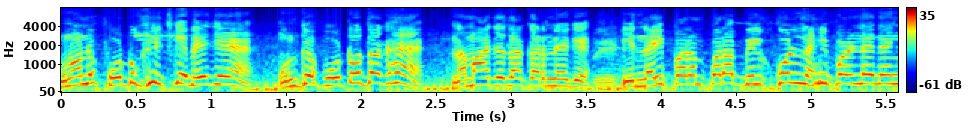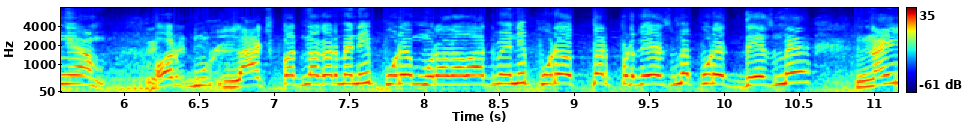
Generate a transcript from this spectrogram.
उन्होंने फ़ोटो खींच के भेजे हैं उनके फ़ोटो तक हैं नमाज़ अदा करने के। ये नई परंपरा बिल्कुल नहीं पढ़ने देंगे हम। और लाजपत नगर में नहीं पूरे मुरादाबाद में नहीं पूरे उत्तर प्रदेश में पूरे देश में नई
